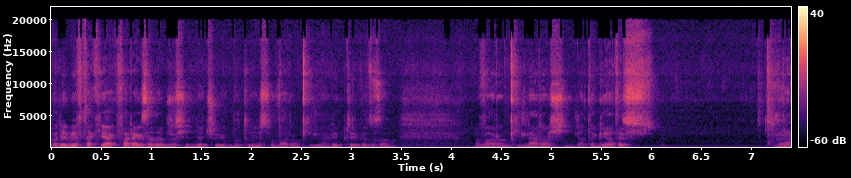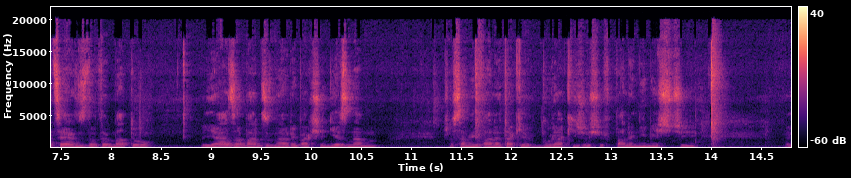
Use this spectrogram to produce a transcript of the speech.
ryby w takich akwariach za dobrze się nie czują, bo to nie są warunki dla ryb, tylko to są warunki dla roślin. Dlatego ja też, wracając do tematu, ja za bardzo na rybach się nie znam. Czasami walę takie buraki, że się w pale nie mieści. Yy,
